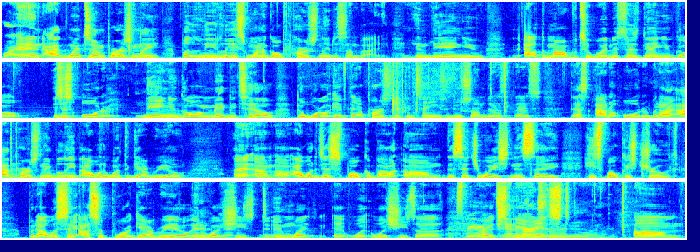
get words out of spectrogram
Right. And I went to him personally, but you at least want to go personally to somebody. And then you, out the mouth of two witnesses, then you go. It's just order. Then you go and maybe tell the world if that person continues to do something that's that's that's out of order. But I, I personally believe I would have went to Gabrielle. And, um, uh, I would have just spoke about um, the situation and say he spoke his truth. But I would say I support Gabrielle in Yeah, what yeah. she's d- in what what, what she's uh, her Experienced. And her experience. truth, right. Um,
